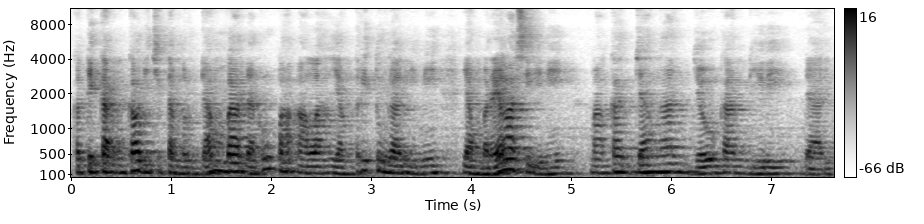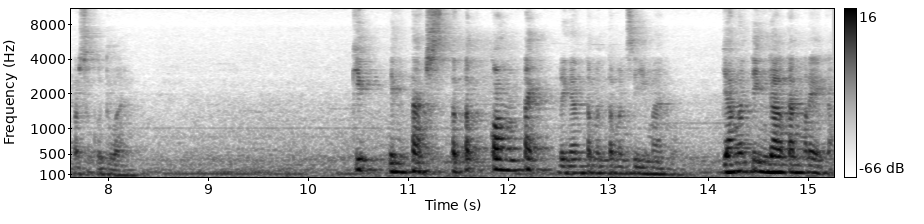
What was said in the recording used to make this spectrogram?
ketika engkau dicipta menurut gambar dan rupa Allah yang Tritunggal ini, yang berelasi ini, maka jangan jauhkan diri dari persekutuan. Keep in touch, tetap kontak dengan teman-teman seimanmu. Jangan tinggalkan mereka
